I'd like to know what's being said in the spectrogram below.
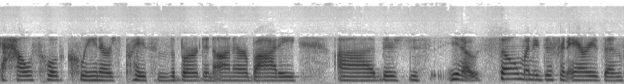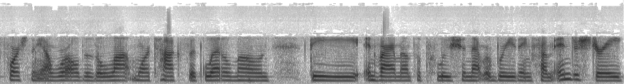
Household cleaners places a burden on our body. Uh, there's just you know so many different areas, and unfortunately, our world is a lot more toxic. Let alone the environmental pollution that we're breathing from industry,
